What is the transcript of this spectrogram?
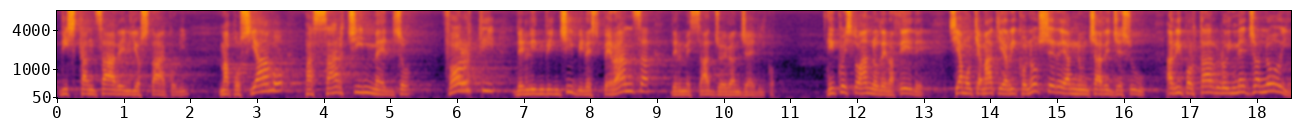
di scansare gli ostacoli, ma possiamo passarci in mezzo, forti dell'invincibile speranza del messaggio evangelico. In questo anno della fede, siamo chiamati a riconoscere e annunciare Gesù, a riportarlo in mezzo a noi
